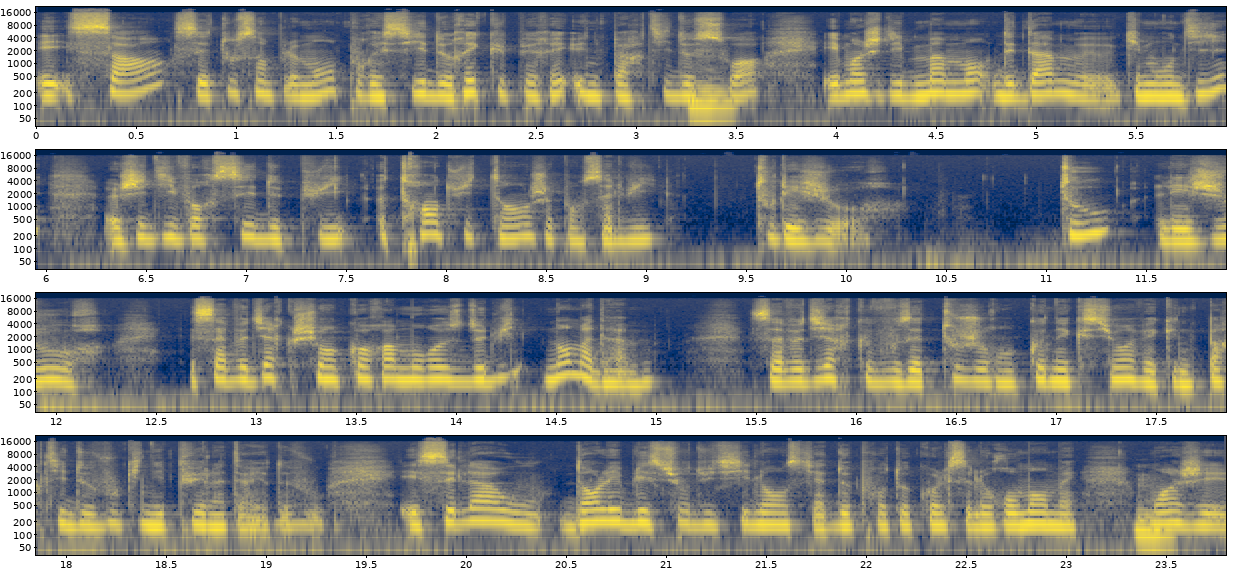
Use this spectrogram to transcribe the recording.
Et ça, c'est tout simplement pour essayer de récupérer une partie de mmh. soi. Et moi, j'ai des mamans, des dames qui m'ont dit, j'ai divorcé depuis 38 ans, je pense à lui tous les jours tous les jours. Ça veut dire que je suis encore amoureuse de lui? Non, madame. Ça veut dire que vous êtes toujours en connexion avec une partie de vous qui n'est plus à l'intérieur de vous. Et c'est là où, dans les blessures du silence, il y a deux protocoles. C'est le roman, mais hmm. moi, c'est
